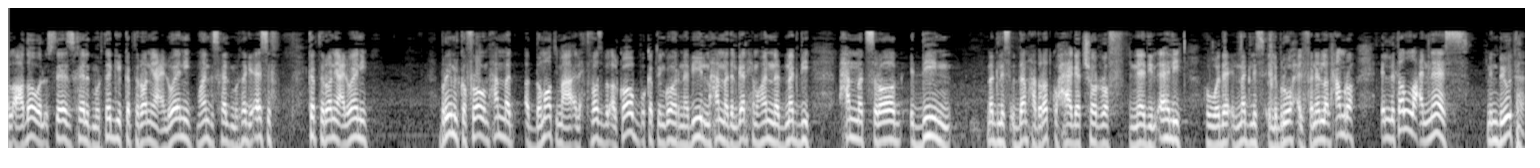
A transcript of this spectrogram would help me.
الأعضاء والأستاذ خالد مرتجي كابتن رانيا علواني مهندس خالد مرتجي آسف كابتن رانيا علواني إبراهيم الكفراوي محمد الضماطي مع الاحتفاظ بالألقاب وكابتن جوهر نبيل محمد الجرحي مهند مجدي محمد سراج الدين مجلس قدام حضراتكم حاجة تشرف النادي الأهلي هو ده المجلس اللي بروح الفانيلا الحمراء اللي طلع الناس من بيوتها.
